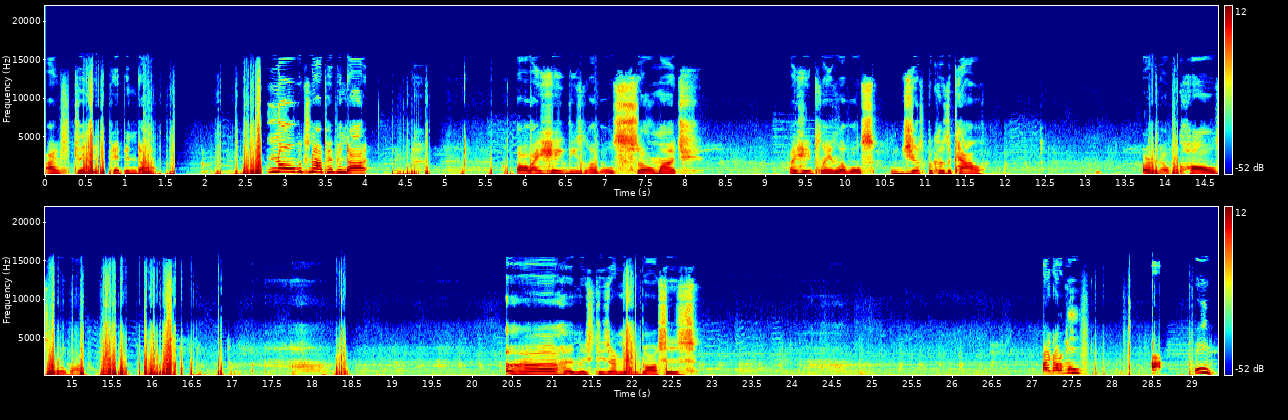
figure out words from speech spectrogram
I think it's Pip and Dot. No, it's not Pip and Dot. Oh, I hate these levels so much. I hate playing levels just because of Kahl. Or no, Kahl's robot. Uh, at least these are mini bosses. I gotta move. Ah. Oh.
